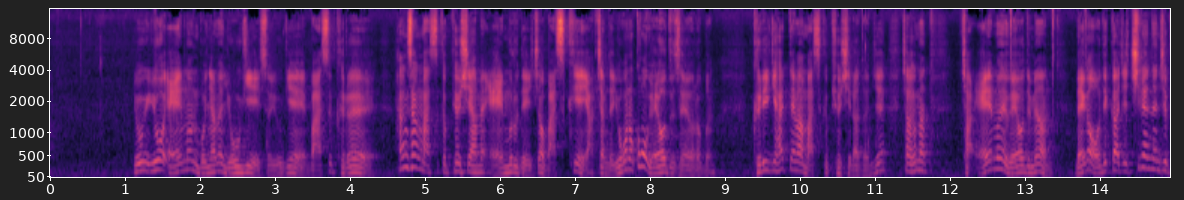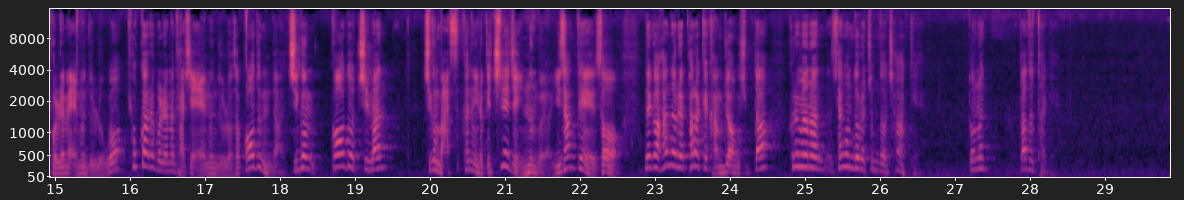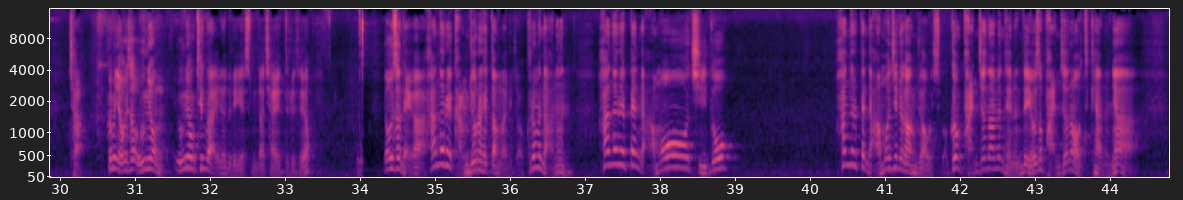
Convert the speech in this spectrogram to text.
요, 요 M은 뭐냐면 여기에 있어. 요 여기에 마스크를 항상 마스크 표시하면 M으로 돼 있죠. 마스크의 약자입니다. 요거는 꼭 외워두세요, 여러분. 그리기 할 때만 마스크 표시라든지. 자, 그러면 자 M을 외워두면 내가 어디까지 칠했는지 보려면 M을 누르고 효과를 보려면 다시 M을 눌러서 꺼둡니다. 지금 꺼뒀지만 지금 마스크는 이렇게 칠해져 있는 거예요. 이 상태에서 내가 하늘을 파랗게 강조하고 싶다? 그러면은 색온도를 좀 더 차갑게 또는 따뜻하게. 자, 그러면 여기서 응용, 응용 팁을 알려드리겠습니다. 잘 들으세요. 여기서 내가 하늘을 강조를 했단 말이죠. 그러면 나는 하늘을 뺀 나머지도 하늘을 뺀 나머지를 강조하고 있어. 그럼 반전하면 되는데 여기서 반전을 어떻게 하느냐?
